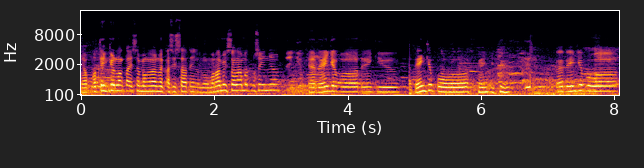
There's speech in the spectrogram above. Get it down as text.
Yan po, thank you lang tayo sa mga nag-assist sa atin. Maraming salamat po sa inyo. Yeah, thank you po, thank you. Thank you po, thank you. Thank you po.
